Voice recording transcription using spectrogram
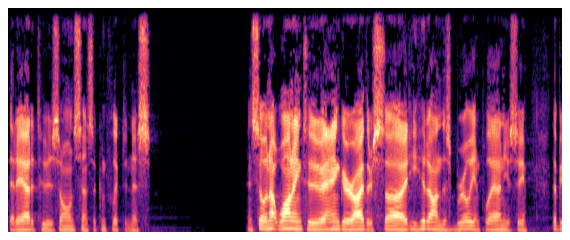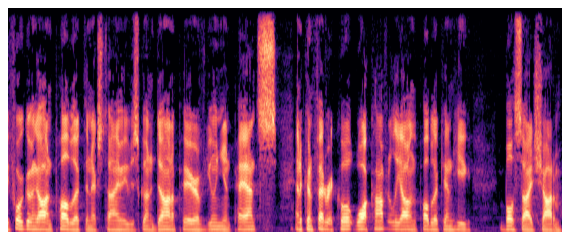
that added to his own sense of conflictedness. And so, not wanting to anger either side, he hit on this brilliant plan, you see that before going out in public the next time, he was going to don a pair of Union pants and a Confederate coat, walk confidently out in the public, and he, both sides shot him.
